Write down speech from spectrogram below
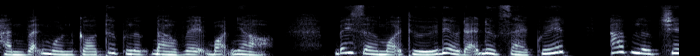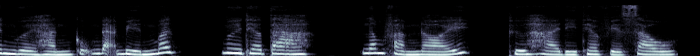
hắn vẫn muốn có thực lực bảo vệ bọn nhỏ. Bây giờ mọi thứ đều đã được giải quyết, áp lực trên người hắn cũng đã biến mất. Ngươi theo ta, Lâm Phàm nói. Thứ hai đi theo phía sau,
